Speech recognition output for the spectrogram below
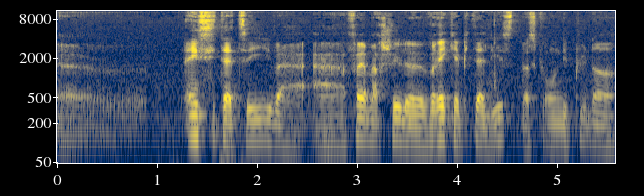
euh, incitatives à, faire marcher le vrai capitaliste parce qu'on n'est plus dans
